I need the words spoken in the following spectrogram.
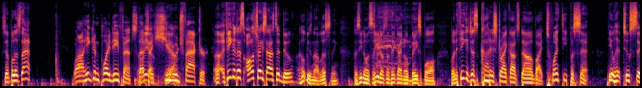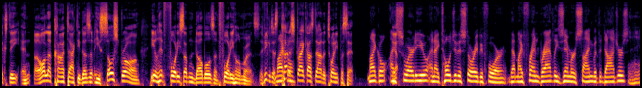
Simple as that. Well, he can play defense. That's Oh, yeah. a huge factor. Uh, if he could just, all Trayce has to do, I hope he's not listening because he doesn't, he doesn't think I know baseball, but if he could just cut his strikeouts down by 20%, he'll hit 260 and all the contact he doesn't, he's so strong, he'll hit 40 something doubles and 40 home runs. If he could just Mychal? cut his strikeouts down to 20%. Mychal, I Yep. swear to you, and I told you this story before, that my friend Bradley Zimmer signed with the Dodgers, Mm-hmm.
